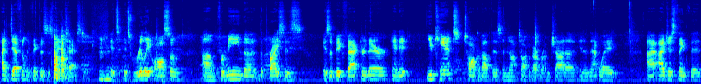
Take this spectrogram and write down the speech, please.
I definitely think this is fantastic. Mhm. It's it's really awesome. Um, for me, the the price is is a big factor there, and it you can't talk about this and not talk about RumChata. And in that way, I, I just think that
